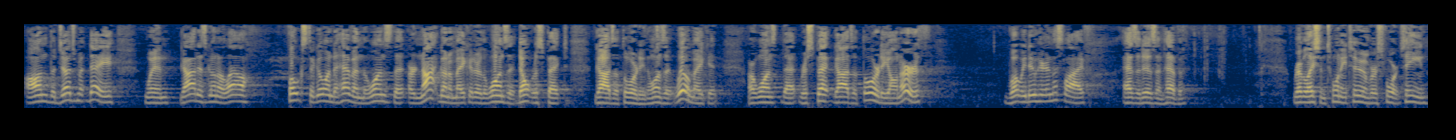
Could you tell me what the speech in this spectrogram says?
on the judgment day when God is going to allow folks to go into heaven. The ones that are not going to make it are the ones that don't respect God's authority. The ones that will make it are ones that respect God's authority on earth, what we do here in this life, as it is in heaven. Revelation 22 and verse 14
